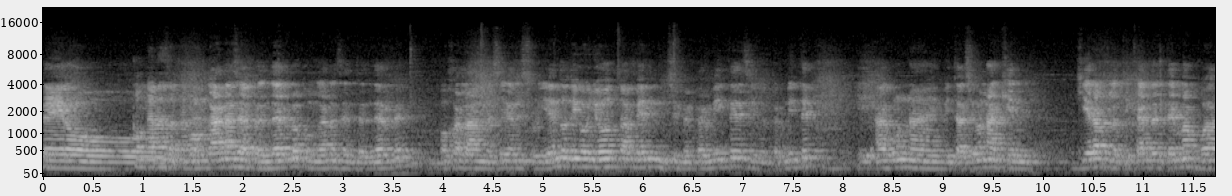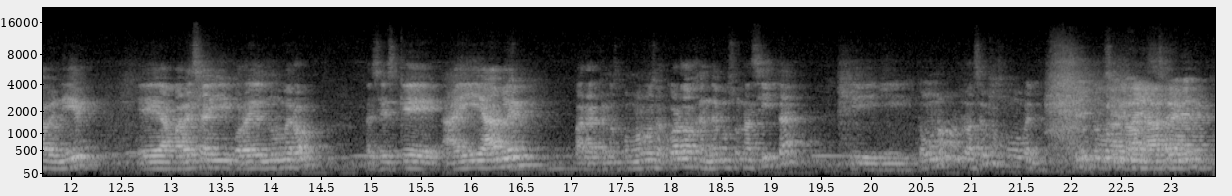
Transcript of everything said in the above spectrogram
pero Con ganas de aprender. con ganas de aprenderlo, con ganas de entenderle. Ojalá me sigan instruyendo. Digo, yo también, si me permite, si me permite, y hago una invitación a quien quiera platicar del tema, pueda venir. Eh, aparece ahí por ahí el número. Así es que ahí hablen para que nos pongamos de acuerdo, agendemos una cita Y, ¿cómo no? Lo hacemos, ¿cómo ven? Sí, ¿Cómo sí, bien.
